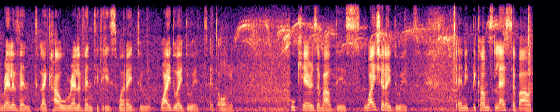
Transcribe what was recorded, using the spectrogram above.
relevant, like how relevant it is, what I do, why do I do it at all, who cares about this, why shall I do it? And it becomes less about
